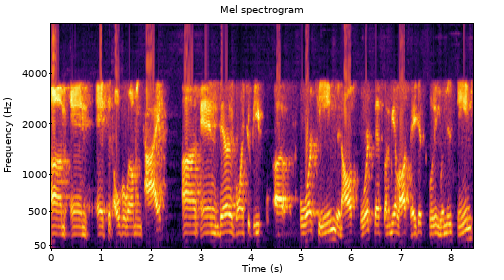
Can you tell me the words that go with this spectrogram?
um, and it's an overwhelming tide. Um, and there are going to be uh, four teams in all sports that's going to be in Las Vegas, including women's teams,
